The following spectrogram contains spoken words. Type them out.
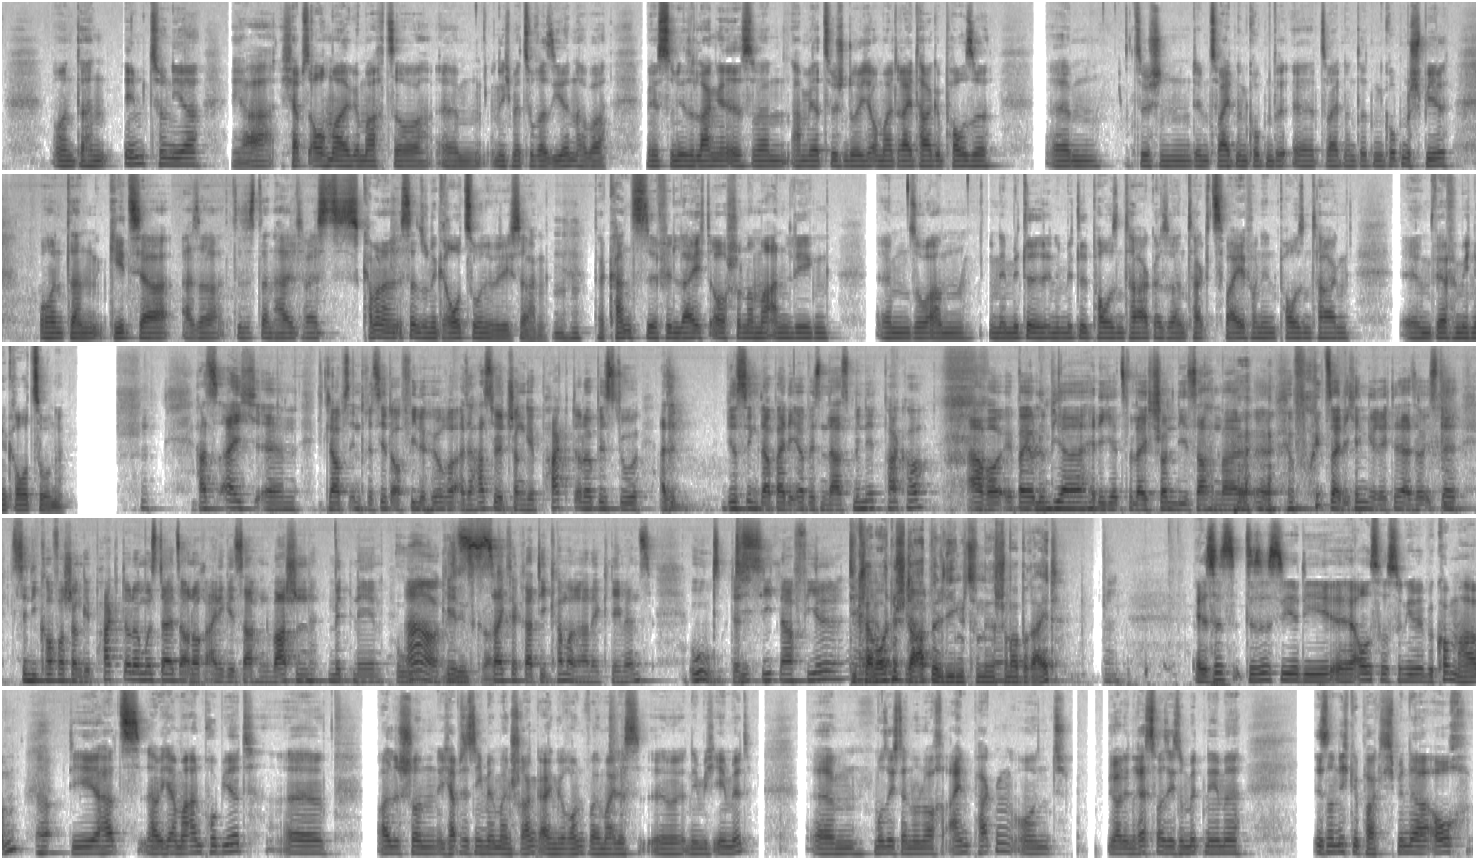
Und dann im Turnier, ja, ich habe es auch mal gemacht, so ähm, nicht mehr zu rasieren, aber wenn das Turnier so lange ist, dann haben wir zwischendurch auch mal drei Tage Pause ähm, zwischen dem zweiten und, Gruppen, äh, zweiten und dritten Gruppenspiel. Und dann geht's ja, also das ist dann halt, weißt das kann man dann, ist dann so eine Grauzone, würde ich sagen. Mhm. Da kannst du vielleicht auch schon nochmal anlegen, ähm, so am, in dem Mittel, in dem Mittelpausentag, also an Tag zwei von den Pausentagen, ähm, wäre für mich eine Grauzone. Hast eigentlich, ähm, ich glaube, es interessiert auch viele Hörer, also hast du jetzt schon gepackt oder bist du, also wir sind, ich, beide eher ein bisschen Last-Minute-Packer, aber bei Olympia hätte ich jetzt vielleicht schon die Sachen mal äh, frühzeitig hingerichtet. Also ist der, sind die Koffer schon gepackt oder musst du jetzt auch noch einige Sachen waschen, mitnehmen? Oh, ah, okay, grad. zeigt ja gerade die Kamera, der Clemens. Uh, das Die- sieht nach viel. Die äh, Klamottenstapel liegen zumindest schon mal bereit. Ja, Das ist, das ist hier die äh, Ausrüstung, die wir bekommen haben. Ja. Die habe ich einmal anprobiert. Äh, alles schon, ich habe es jetzt nicht mehr in meinen Schrank eingeräumt, weil meines äh, nehme ich eh mit. Ähm, muss ich dann nur noch einpacken und ja, den Rest, was ich so mitnehme, ist noch nicht gepackt. Ich bin da auch,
